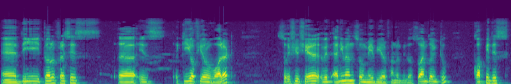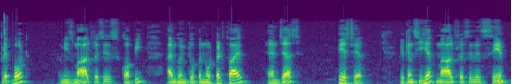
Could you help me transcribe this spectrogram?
Uh, the 12 phrases uh, is a key of your wallet so if you share with anyone so maybe your fund will be lost. So i'm going to copy this clipboard. Means my all phrases copy. I'm going to open notepad file and just paste here. You can see here my all phrases is same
